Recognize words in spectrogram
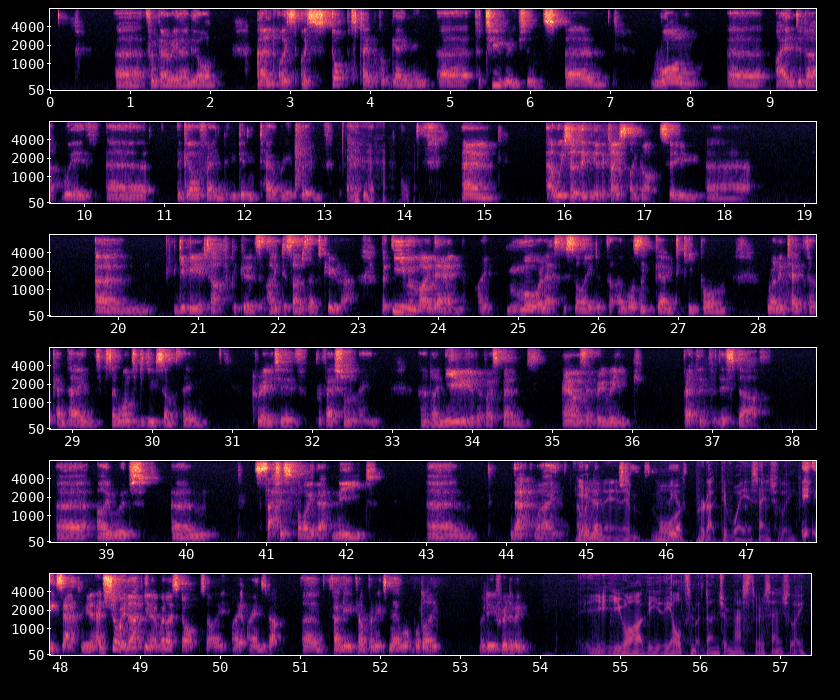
from very early on. And I, I stopped tabletop gaming uh, for two reasons. Um, one, I ended up with a girlfriend who didn't terribly approve. Uh, um, which I think you know, the closest I got to uh, um, giving it up because I decided I was cooler. But even by then, I more or less decided that I wasn't going to keep on running tabletop campaigns because I wanted to do something creative professionally. And I knew that if I spent hours every week prepping for this stuff, uh, I would um, satisfy that need um, that way. Yeah, in, a, in, a, more yeah. productive way, essentially. Exactly. And sure enough, you know, when I stopped, I, I, I ended up um, founding a company. It's now what, what I, I do for a living. You, you are the, the ultimate dungeon master, essentially.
